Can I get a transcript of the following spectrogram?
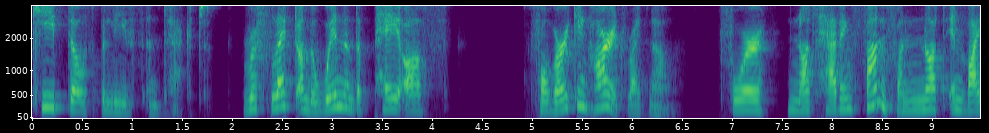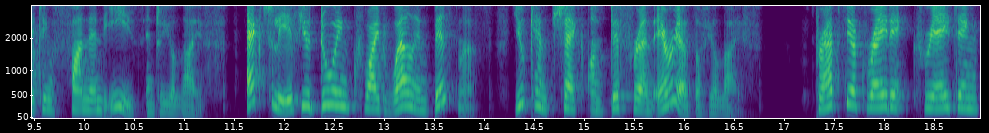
keep those beliefs intact reflect on the win and the payoff for working hard right now, for not having fun, for not inviting fun and ease into your life. Actually, if you're doing quite well in business, you can check on different areas of your life. Perhaps you're creating, creating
